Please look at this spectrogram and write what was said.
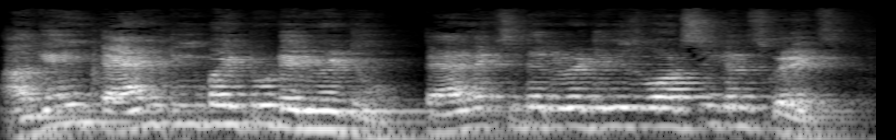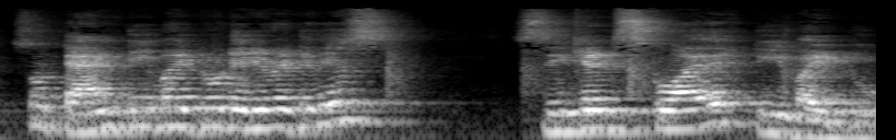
Again tan t by 2 derivative. Tan x derivative is what? Secant square x. So tan t by 2 derivative is secant square t by 2.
